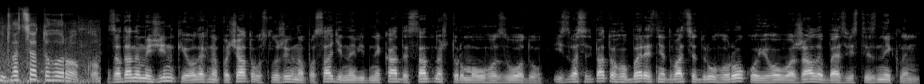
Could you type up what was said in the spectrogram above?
е, 20-го року. За даними жінки, Олег Непочатов служив на посаді навідника десантно-штурмового зводу. Із 25 березня 22 року його вважали безвісти зниклим.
